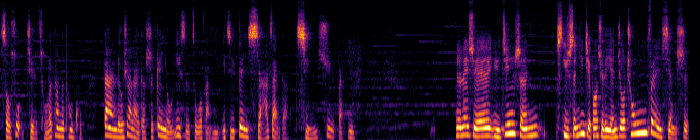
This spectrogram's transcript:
手术解除了他们的痛苦，但留下来的是更有意识的自我反应以及更狭窄的情绪反应。人类学与精神与神经解剖学的研究充分显示，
